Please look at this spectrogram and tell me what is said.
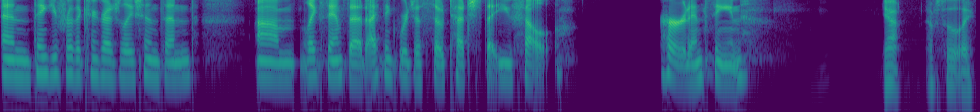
and thank you for the congratulations. And um like sam said i think we're just so touched that you felt heard and seen. Yeah, absolutely.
